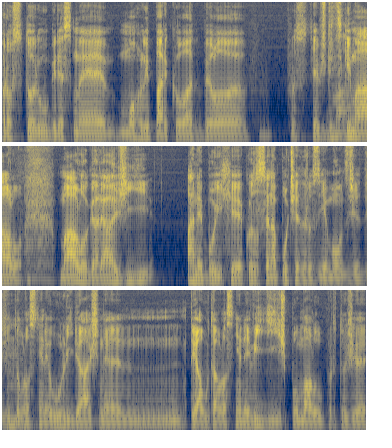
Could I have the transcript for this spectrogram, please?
prostorů, kde jsme je mohli parkovat, bylo prostě vždycky málo. Málo, málo garáží a nebo jich je jako zase na počet hrozně moc, že, že to hmm. vlastně neuhlídáš, ne, ty auta vlastně nevidíš pomalu, protože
